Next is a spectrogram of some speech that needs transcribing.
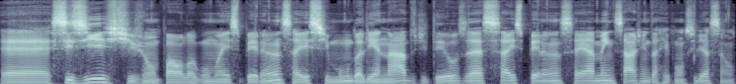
É, se existe, João Paulo, alguma esperança a esse mundo alienado de Deus, essa esperança é a mensagem da reconciliação.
